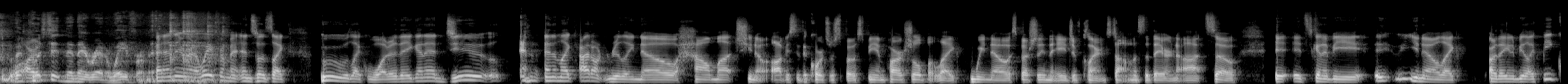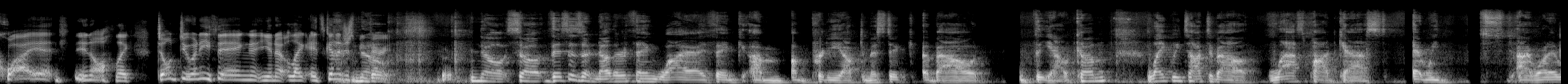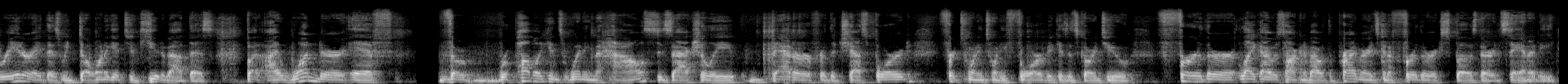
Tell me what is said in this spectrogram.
They pushed it and then they ran away from it. and then they ran away from it, and so it's like, ooh, like what are they going to do? And and like I don't really know how much you know. Obviously, the courts are supposed to be impartial, but like we know, especially in the age of Clarence Thomas, that they are not. So it, it's going to be, you know, like. Are they going to be like, be quiet, you know, like don't do anything, you know, like it's going to just be No. very, No, so this is another thing why I think I'm I'm pretty optimistic about the outcome. Like we talked about last podcast, and we I want to reiterate this, we don't want to get too cute about this, but I wonder if the Republicans winning the House is actually better for the chessboard for 2024 because it's going to further, like I was talking about with the primary, it's going to further expose their insanity.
